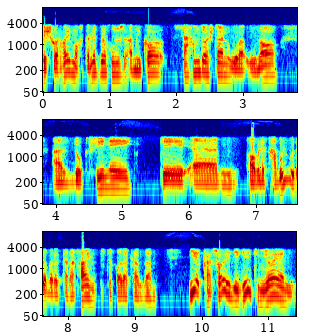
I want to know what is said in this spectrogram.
کشورهای مختلف به خصوص امریکا سهم داشتن و اونا از دکترین که قابل قبول بوده برای طرفین استفاده کردن. یه کسای دیگه که میاین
